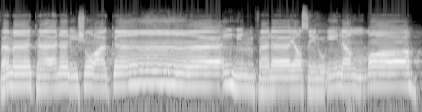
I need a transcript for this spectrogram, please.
فما كان لشركائهم فلا يصل إلى الله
